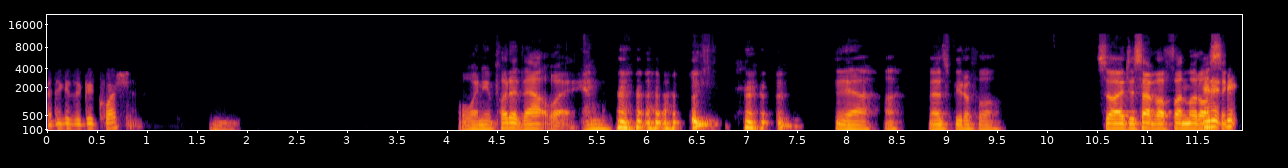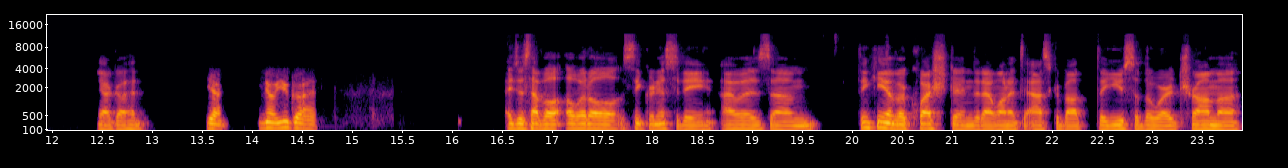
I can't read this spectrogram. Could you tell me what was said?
I think it's a good question. Hmm. Well, when you put it that way, yeah, uh, that's beautiful. So I just have a fun little. It, yeah, go ahead. Yeah, no, you go ahead. I just have a, a little synchronicity. I was um, thinking of a question that I wanted to ask about the use of the word trauma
